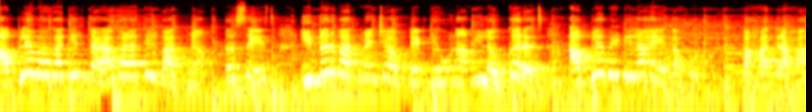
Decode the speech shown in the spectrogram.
आपल्या भागातील तळागाळातील बातम्या तसेच इतर बातम्यांचे अपडेट घेऊन आम्ही लवकरच आपल्या भेटीला येत आहोत. पाहत रहा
